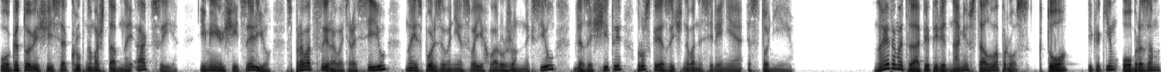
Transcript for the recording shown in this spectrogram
о готовящейся крупномасштабной акции – имеющий целью спровоцировать Россию на использование своих вооруженных сил для защиты русскоязычного населения Эстонии. На этом этапе перед нами встал вопрос, кто и каким образом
